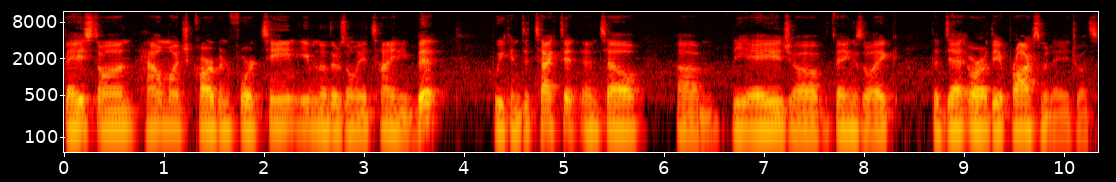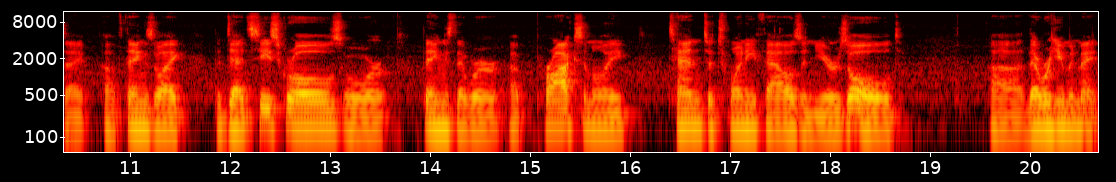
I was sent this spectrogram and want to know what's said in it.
based on how much carbon-14, even though there's only a tiny bit, we can detect it and tell um, the age of things like the dead, or the approximate age, let's say, of things like the Dead Sea Scrolls or things that were approximately 10 to 20,000 years old uh, that were human made,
